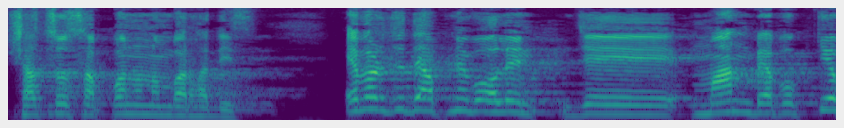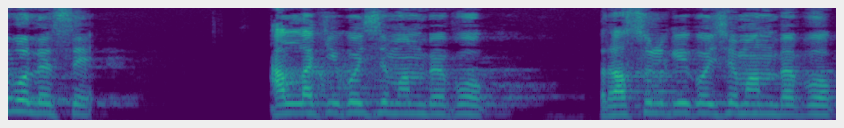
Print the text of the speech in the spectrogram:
সাতশো ছাপ্পান্ন নম্বর হাদিস। এবার যদি আপনি বলেন যে মান ব্যাপক কে বলেছে? আল্লাহ কি কইছে মান ব্যাপক? রাসুল কি কইছে মান ব্যাপক?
